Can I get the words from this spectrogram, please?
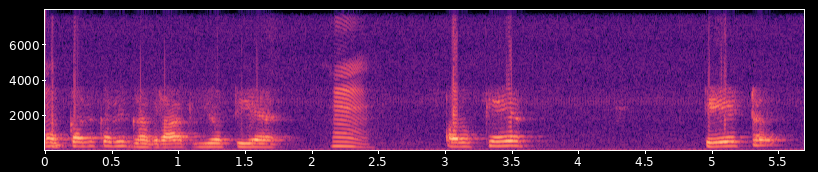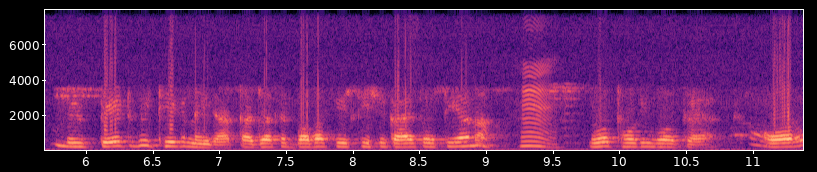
और कभी कभी घबराहट भी होती है। और उसके पेट पेट भी ठीक नहीं रहता। जैसे बाबा पेट की शिकायत होती है ना वो थोड़ी बहुत है। और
